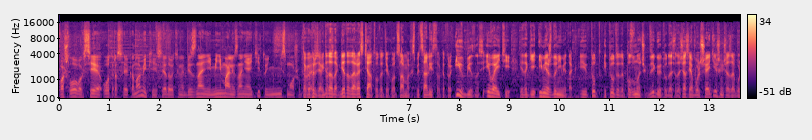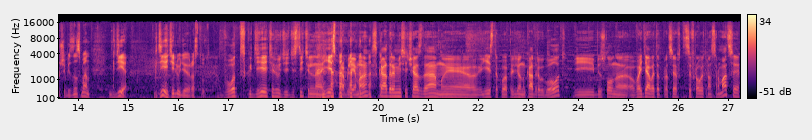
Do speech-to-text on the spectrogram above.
вошло во все отрасли экономики, и, следовательно, без знаний, минимальных знаний IT ты не сможешь Так, управлять. подожди, а где тогда, где тогда растят вот этих вот самых специалистов, которые и в бизнесе, и в IT, и такие, и между ними так. И тут, и тут это ползуночек двигают туда-сюда. Сейчас я больше айтишник, сейчас я больше бизнесмен. Где? Где эти люди растут? Вот где эти люди? Действительно, есть проблема с кадрами сейчас, да, мы, э, есть такой определенный кадровый голод, и, безусловно, войдя в этот процесс цифровой трансформации,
